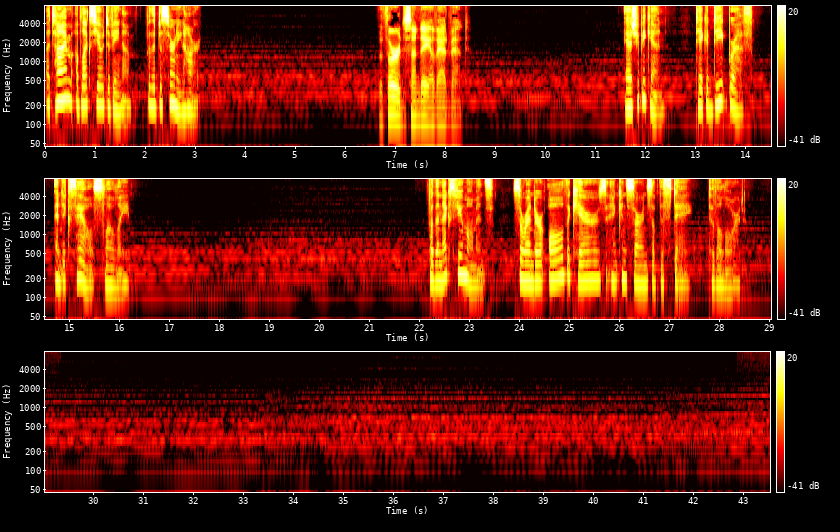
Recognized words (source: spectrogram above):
a time of Lectio Divina for the discerning heart. The third Sunday of Advent. As you begin, take a deep breath and exhale slowly. For the next few moments, surrender all the cares and concerns of this day to the Lord.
